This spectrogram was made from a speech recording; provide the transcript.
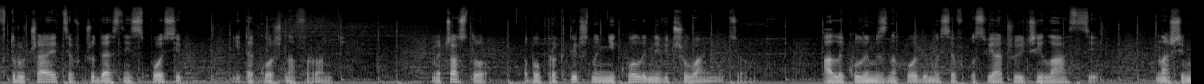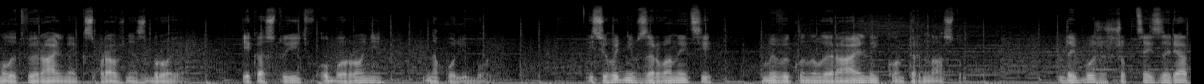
втручається в чудесний спосіб і також на фронті. Ми часто або практично ніколи не відчуваємо цього. Але коли ми знаходимося в освячуючій ласці, наші молитви реально як справжня зброя, яка стоїть в обороні на полі бою. І сьогодні в Зарваниці ми виконали реальний контрнаступ. Дай Боже, щоб цей заряд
